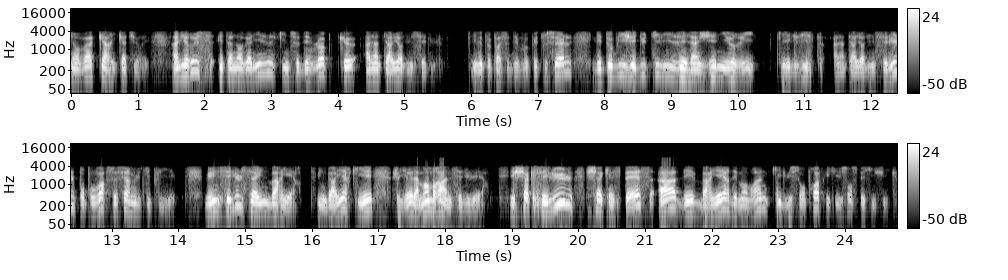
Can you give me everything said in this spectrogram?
et on va caricaturer. Un virus est un organisme qui ne se développe qu'à l'intérieur d'une cellule. Il ne peut pas se développer tout seul. Il est obligé d'utiliser l'ingénierie qui existe à l'intérieur d'une cellule pour pouvoir se faire multiplier. Mais une cellule, ça a une barrière. Une barrière qui est, je dirais, la membrane cellulaire. Et chaque cellule, chaque espèce a des barrières, des membranes qui lui sont propres et qui lui sont spécifiques.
